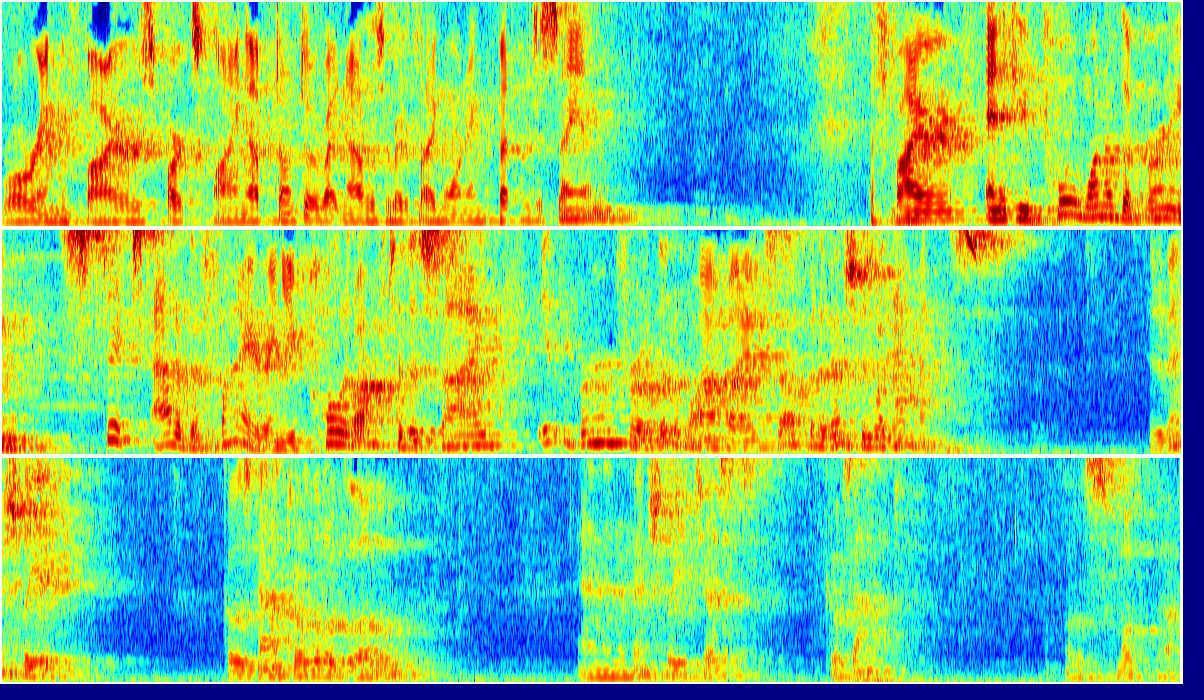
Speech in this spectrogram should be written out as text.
roaring fire, sparks flying up. Don't do it right now, there's a red flag warning, but I'm just saying, the fire. And if you pull one of the burning sticks out of the fire and you pull it off to the side, it'll burn for a little while by itself, but eventually what happens? That eventually it goes down to a little glow, and then eventually it just goes out. A little smoke puff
